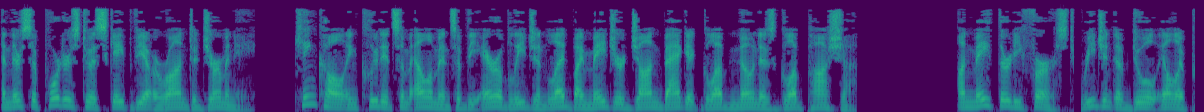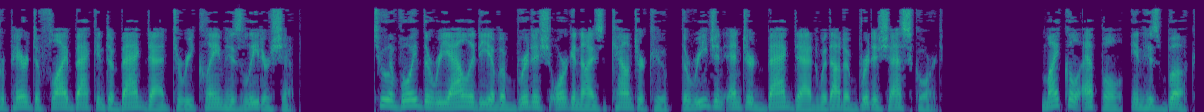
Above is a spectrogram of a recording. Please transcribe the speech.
and their supporters to escape via Iran to Germany. Kingcol included some elements of the Arab Legion led by Major John Bagot Glubb known as Glubb Pasha. On May 31, Regent Abdul Illah prepared to fly back into Baghdad to reclaim his leadership. To avoid the reality of a British organised countercoup, the regent entered Baghdad without a British escort. Michael Eppel, in his book,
